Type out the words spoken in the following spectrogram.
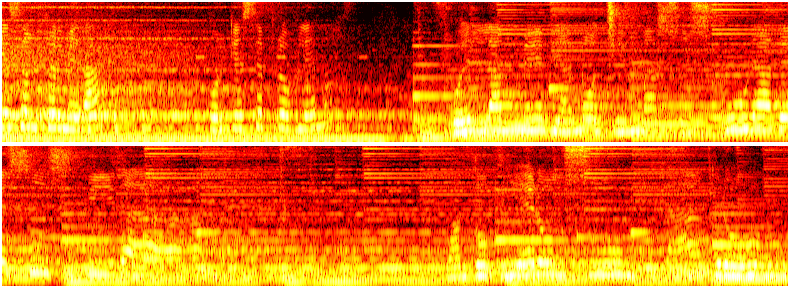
porque esa enfermedad, porque ese problema fue la medianoche más oscura de sus vidas cuando vieron su milagro.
